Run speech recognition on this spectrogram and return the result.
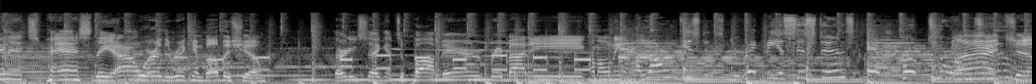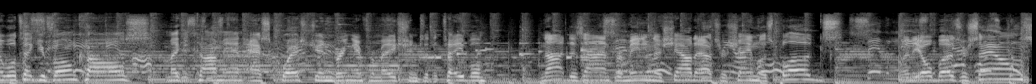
Minutes past the hour of the Rick and Bubba show. 30 seconds to pop. Everybody, come on in. A Long distance directory assistance, code two All right, uh, we'll take your phone calls, make a comment, ask question, bring information to the table. Not designed for meaningless shout outs or shameless plugs. When the old buzzer sounds,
